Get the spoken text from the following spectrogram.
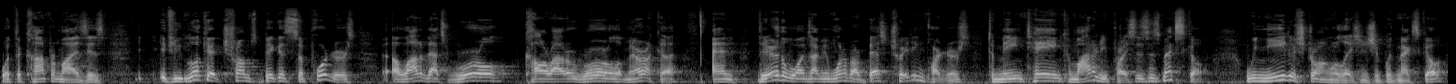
what the compromise is. If you look at Trump's biggest supporters, a lot of that's rural Colorado, rural America, and they're the ones, I mean, one of our best trading partners to maintain commodity prices is Mexico. We need a strong relationship with Mexico.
